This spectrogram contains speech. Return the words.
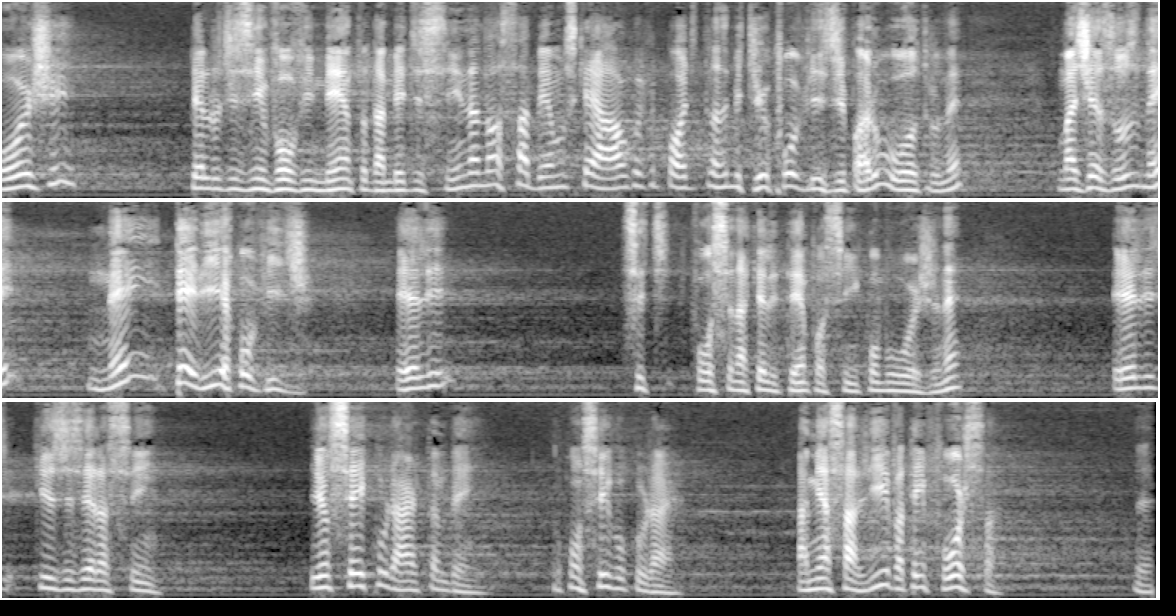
Hoje, pelo desenvolvimento da medicina, nós sabemos que é algo que pode transmitir Covid para o outro, né? Mas Jesus nem, nem teria Covid. Ele, se fosse naquele tempo assim como hoje, né? Ele quis dizer assim: Eu sei curar também, eu consigo curar. A minha saliva tem força. Né?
